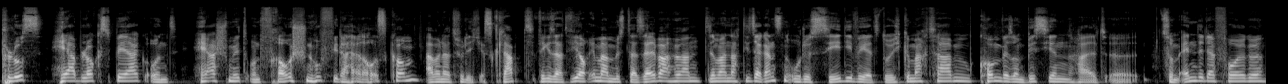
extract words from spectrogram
plus Herr Blocksberg und Herr Schmidt und Frau Schnuff wieder herauskommen. Aber natürlich, es klappt. Wie gesagt, wie auch immer, müsst ihr selber hören. Sind wir nach dieser ganzen Odyssee, die wir jetzt durchgemacht haben, kommen wir so ein bisschen halt äh, zum Ende der Folge.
